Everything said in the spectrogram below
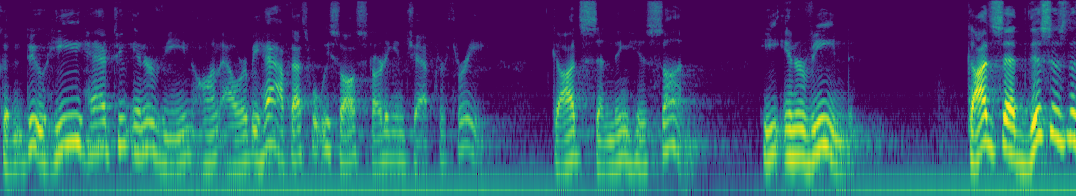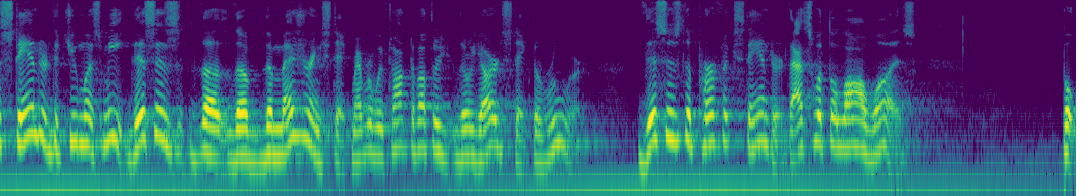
couldn't do. He had to intervene on our behalf. That's what we saw starting in chapter 3. God sending his son. He intervened. God said, This is the standard that you must meet. This is the, the, the measuring stick. Remember, we've talked about the, the yardstick, the ruler. This is the perfect standard. That's what the law was. But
